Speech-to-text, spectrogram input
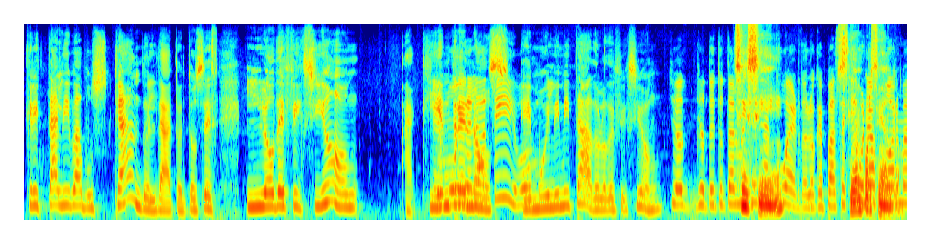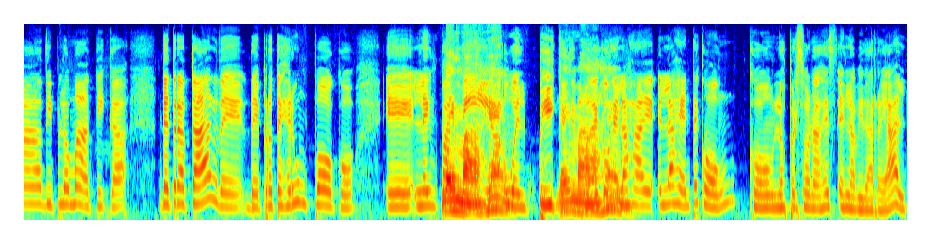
Cristal iba buscando el dato. Entonces, lo de ficción aquí entre nos es muy limitado lo de ficción. Yo, yo estoy totalmente de acuerdo. Lo que pasa es que es una forma diplomática de tratar de, de proteger un poco eh, la empatía o el pique que puede coger la, la gente con, con los personajes en la vida real.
